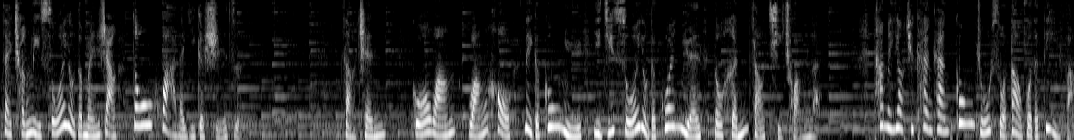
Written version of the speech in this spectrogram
在城里所有的门上都画了一个十字。早晨，国王、王后、那个宫女以及所有的官员都很早起床了，他们要去看看公主所到过的地方。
